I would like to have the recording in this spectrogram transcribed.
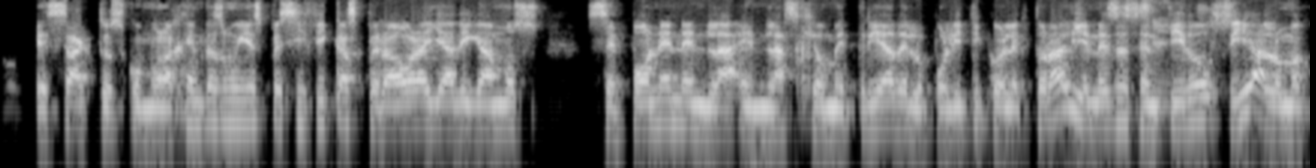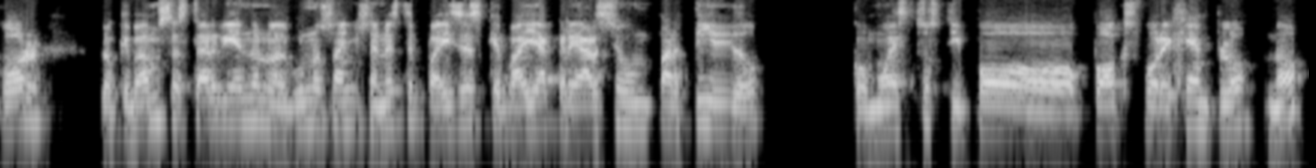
¿no? Exacto, es como agendas muy específicas, pero ahora ya, digamos, se ponen en la, en las geometría de lo político electoral, y en ese sentido, sí. sí, a lo mejor lo que vamos a estar viendo en algunos años en este país es que vaya a crearse un partido como estos tipo POX, por ejemplo, ¿no?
